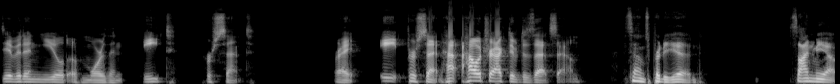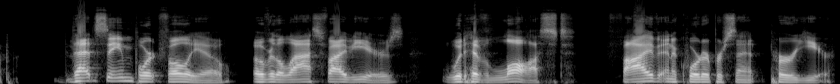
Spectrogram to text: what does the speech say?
dividend yield of more than 8%. Right? 8%. How, how attractive does that sound? Sounds pretty good. Sign me up. That same portfolio over the last five years would have lost five and a quarter percent per year.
